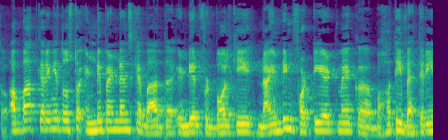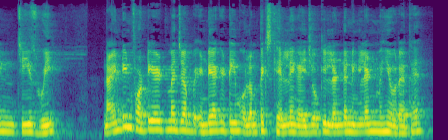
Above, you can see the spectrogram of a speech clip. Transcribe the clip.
तो अब बात करेंगे दोस्तों इंडिपेंडेंस के बाद इंडियन फुटबॉल की। 1948 में एक बहुत ही बेहतरीन चीज़ हुई। 1948 में जब इंडिया की टीम ओलंपिक्स खेलने गई, जो कि लंदन इंग्लैंड में ही हो रहे थे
